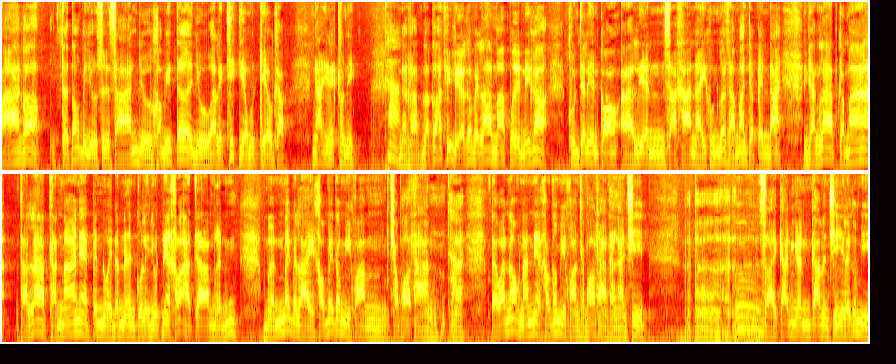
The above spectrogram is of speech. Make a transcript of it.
ฟ้าก็จะต้องไปอยู่สื่อสารอยู่คอมพิวเตอร์อยู่อะไรที่เกี่ยวเกี่ยวกับงานอิเล็กทรอนิกส์ค่ะ นะครับแล้วก็ที่เหลือก็เป็นล่ามม้าปืนนี่ก็คุณจะเรียนกองอาเรียนสาขาไหนคุณก็สามารถจะเป็นได้ อย่างลาบกับม้าฐานลาบฐานม้าเนี่ยเป็นหน่วยดำเนินกลยุทธ์เนี่ยเขาอาจจะเหมือนเหมือนไม่เป็นไรเขาไม่ต้องมีความเฉพาะทางค่ะนะแต่ว่านอกนั้นเนี่ยเขาต้องมีความเฉพาะทางทางอาชีพเอ่ออสายการเงินการบัญชีอะไรก็มี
